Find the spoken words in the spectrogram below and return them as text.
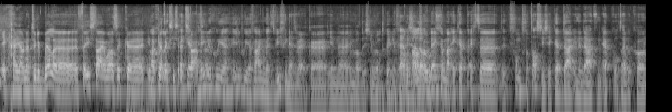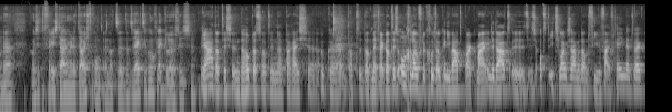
Ik ga jou natuurlijk bellen, eh, FaceTime, als ik eh, in Maar de goed, Galaxy's ik, ad ik heb sta. hele goede, hele goede ervaring met het wifi-netwerk eh, in, eh, in Walt Disney World. Ik weet niet of Ja, allemaal zo goed. denken, maar ik heb echt, eh, ik vond het fantastisch. Ik heb daar inderdaad in Epcot heb ik gewoon, eh, gewoon zitten facetimen met het thuisfront en dat, eh, dat werkte gewoon vlekkeloos. Dus, eh, Ja, dat is de hoop dat ze dat in eh, Parijs eh, ook, eh, dat, dat netwerk. Dat is ongelooflijk goed, ook in die waterparken. Maar inderdaad, eh, het is altijd iets langzamer dan het 4 en 5G-netwerk.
